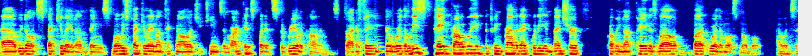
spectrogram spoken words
Uh, we don't speculate on things. Well we speculate on technology teams and markets but it's the real economy. So i figure we're the least paid probably between private equity and venture probably not paid as well but we're the most noble i would say.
